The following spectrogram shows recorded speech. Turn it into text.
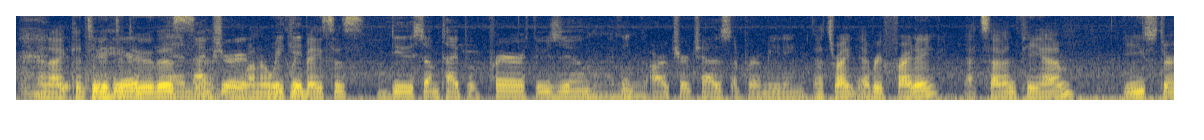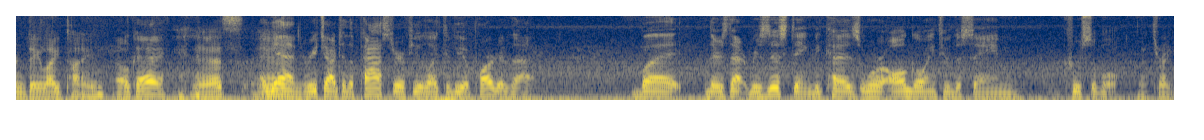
and I continue to do this and I'm sure on a we weekly could- basis. Do some type of prayer through Zoom. I think Mm-hmm. our church has a prayer meeting. That's right. Every Friday at 7 p.m. Eastern Daylight Time. Okay. Yes. Again, reach out to the pastor if you'd like to be a part of that. But there's that resisting because we're all going through the same crucible. That's right.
